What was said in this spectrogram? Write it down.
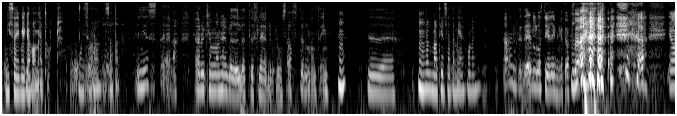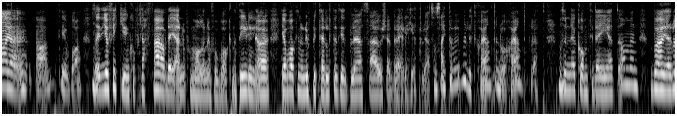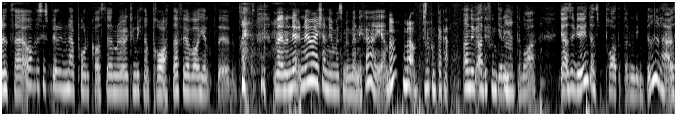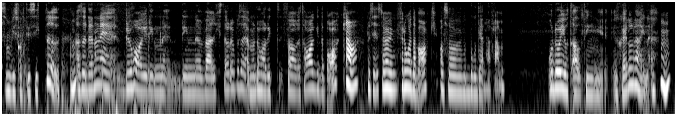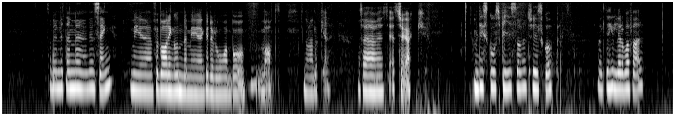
Vissa vill ju ha mer torrt och vissa vill ha sötare. Just det ja. Ja då kan man hälla i lite fläderblomsaft eller någonting. Mm. I, eh, Mm, eller bara tillsätta mer honung. Ja, det, det låter ju rimligt också. Mm. ja, ja, ja, det är bra. Så jag fick ju en kopp kaffe av dig nu på morgonen för att vakna till. Jag, jag vaknade upp i tältet helt blöt så här och kände, eller helt blöt, som sagt det var väldigt skönt ändå, skönt blöt. Och sen när jag kom till dig att, ja men började lite så här, ja vi ska spela in den här podcasten och jag kunde knappt prata för jag var helt eh, trött. Men nu, nu känner jag mig som en människa här igen. Mm, bra, det funkar kaffe. Ja, det, ja, det funkade Mm. jättebra. Ja, alltså, vi har ju inte ens pratat om din bil här som vi faktiskt sitter i. Mm. Alltså, den är, du har ju din, din verkstad, jag på säga, men du har ditt företag där bak. Ja, precis. Så har förråd där bak och så bodel här fram. Och du har gjort allting själv här inne. Så det är en liten eh, det är en säng med förvaring under med garderob och mat. Några luckor. Och så har jag ett- kök med disk och spis och kylskåp. Och lite hyllor och affär.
